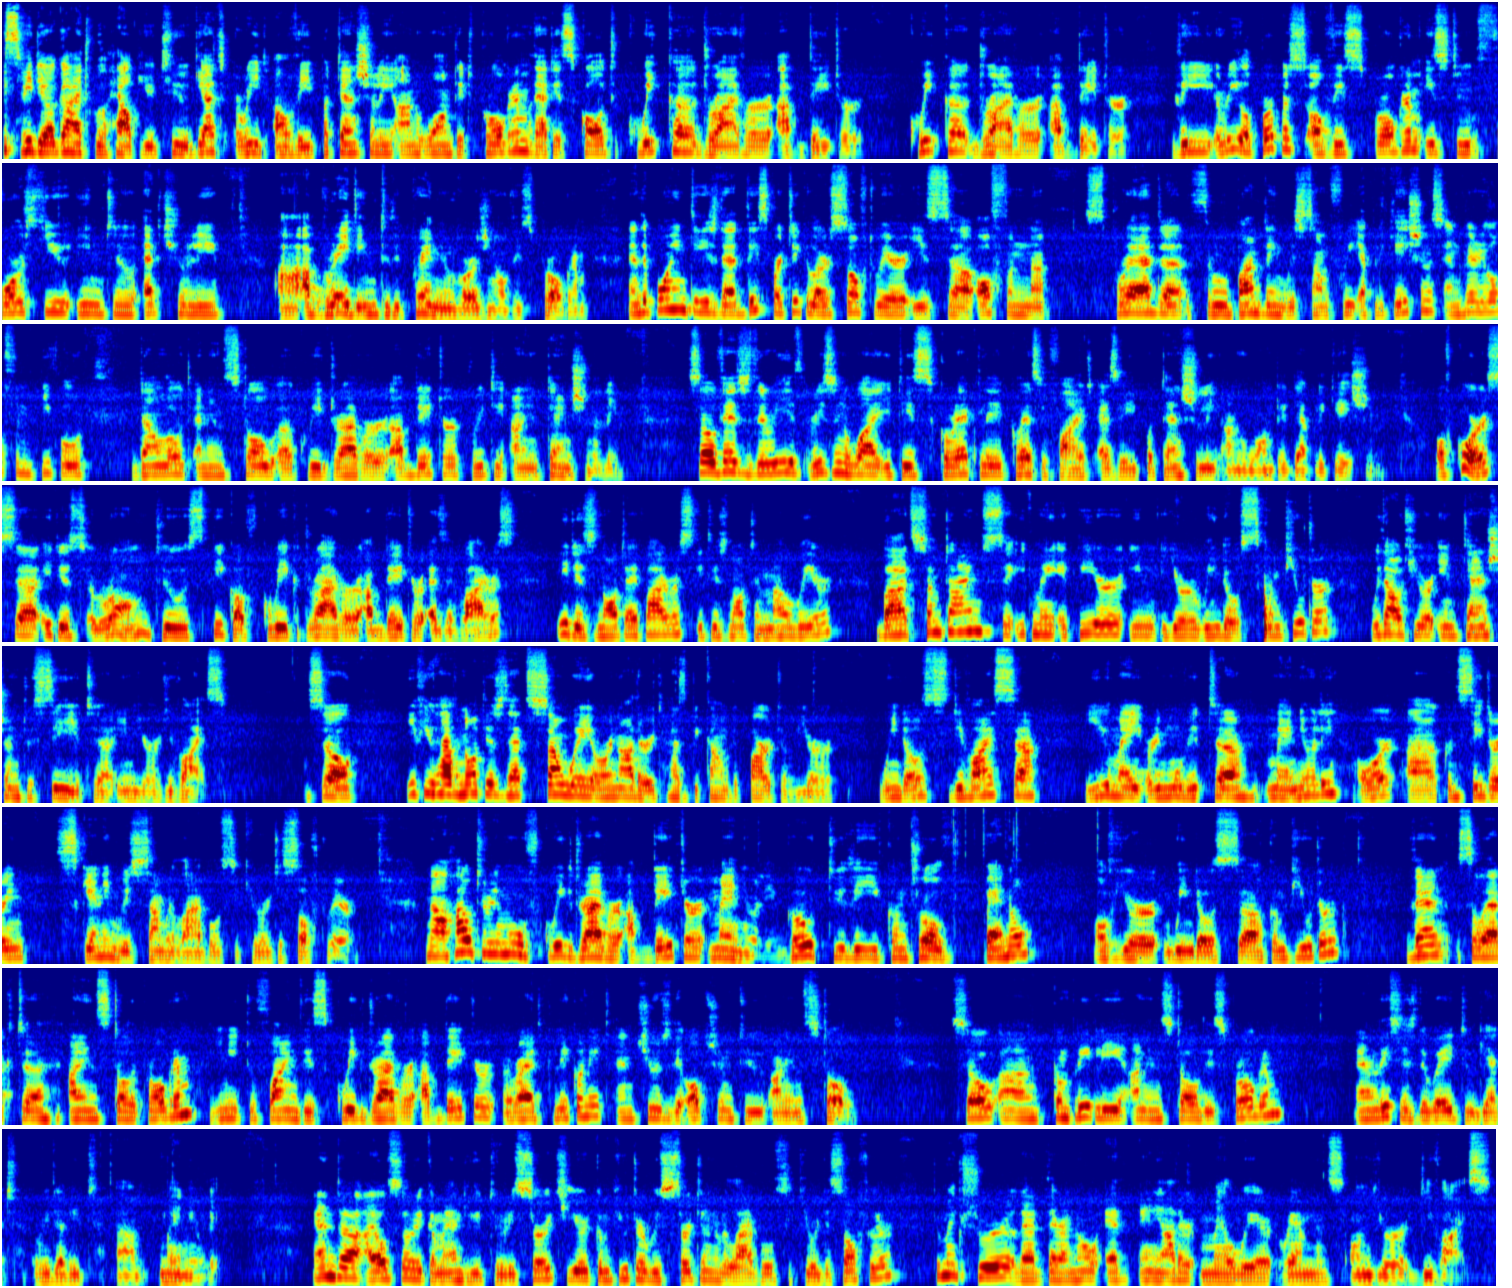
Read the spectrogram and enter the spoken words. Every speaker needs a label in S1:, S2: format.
S1: This video guide will help you to get rid of the potentially unwanted program that is called Quick Driver Updater. Quick Driver Updater. The real purpose of this program is to force you into actually uh, upgrading to the premium version of this program. And the point is that this particular software is uh, often uh, spread uh, through bundling with some free applications and very often people download and install a quick driver updater pretty unintentionally. So that's the re reason why it is correctly classified as a potentially unwanted application. Of course, uh, it is wrong to speak of quick driver updater as a virus. It is not a virus, it is not a malware, but sometimes it may appear in your Windows computer without your intention to see it uh, in your device. So if you have noticed that some way or another it has become the part of your Windows device, uh, you may remove it uh, manually or uh, considering scanning with some reliable security software. Now, how to remove Quick Driver Updater manually? Go to the control panel of your Windows uh, computer, then select uh, uninstall a program. You need to find this Quick Driver Updater, right click on it and choose the option to uninstall. So uh, completely uninstall this program and this is the way to get rid of it um, manually. And uh, I also recommend you to research your computer with certain reliable security software to make sure that there are no any other malware remnants on your device.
